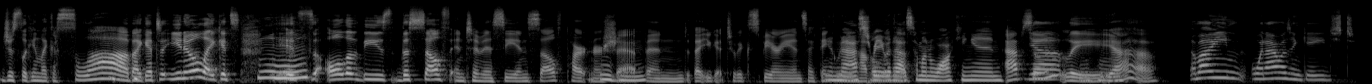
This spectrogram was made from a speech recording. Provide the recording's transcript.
just looking like a slob. I get to, you know, like it's it's all of these the self intimacy and self partnership and that you get to experience. I think And when you have a masturbate without little- someone walking in. absolutely, yeah. Um, I mean, when I was engaged,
